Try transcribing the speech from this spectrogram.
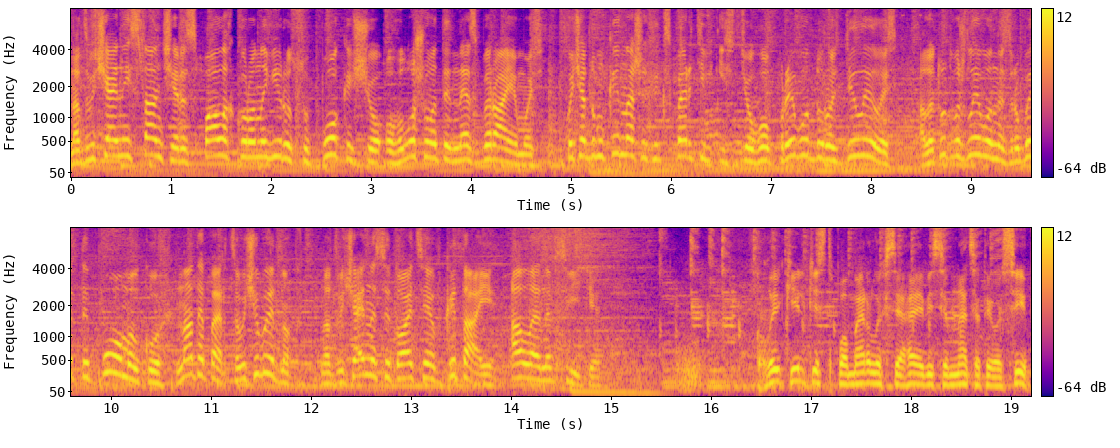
Надзвичайний стан через спалах коронавірусу поки що оголошувати не збираємось. Хоча думки наших експертів із цього приводу розділились. Але тут важливо не зробити помилку. На тепер це очевидно. Надзвичайна ситуація в Китаї, але не в світі. Коли кількість померлих сягає 18 осіб,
